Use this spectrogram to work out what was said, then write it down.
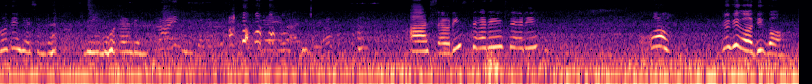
모델링 했으면 리모델링. 프라임이거든요. 프레임 아니고요. 아, 쏘리, 쏘리, 쏘리. 와, 여기가 어디고?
